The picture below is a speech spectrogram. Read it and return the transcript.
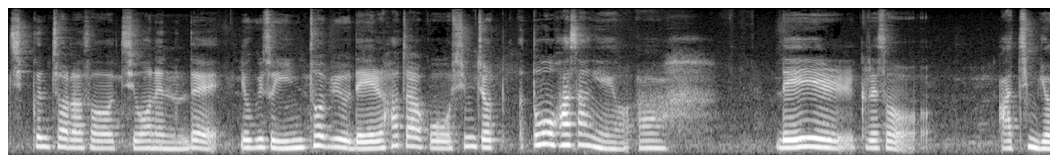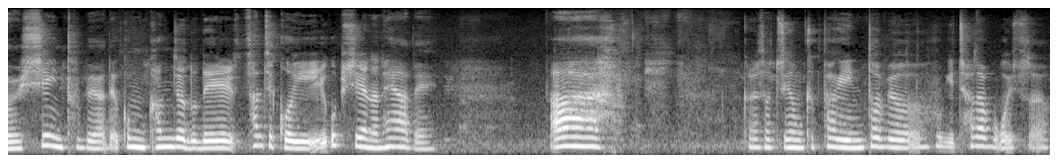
집 근처라서 지원했는데 여기서 인터뷰 내일 하자고 심지어 또 화상이에요. 아 내일 그래서 아침 10시에 인터뷰해야 돼 그럼 감자 너 내일 산책 거의 7시에는 해야 돼 아 그래서 지금 급하게 인터뷰 후기 찾아보고 있어요.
